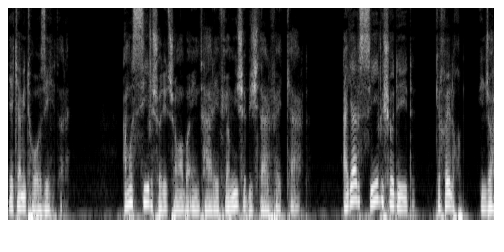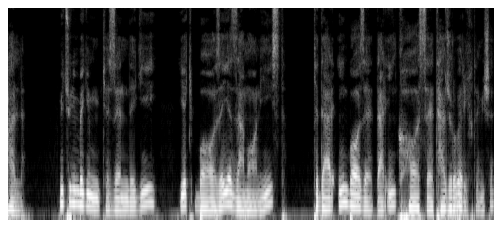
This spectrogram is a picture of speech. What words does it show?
یه کمی توضیح داره. اما سیر شدید شما با این تعریف یا میشه بیشتر فکر کرد؟ اگر سیر شدید که خیلی خوب. اینجا حله می‌تونیم بگیم که زندگی یک بازه زمانی است که در این بازه در این کاسه تجربه ریخته میشه.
